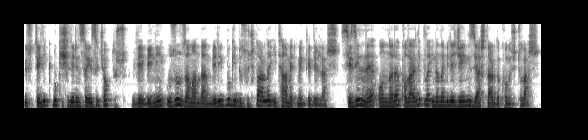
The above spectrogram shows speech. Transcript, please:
Üstelik bu kişilerin sayısı çoktur ve beni uzun zamandan beri bu gibi suçlarla itham etmektedirler. Sizinle onlara kolaylıkla inanabileceğiniz yaşlarda konuştular.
